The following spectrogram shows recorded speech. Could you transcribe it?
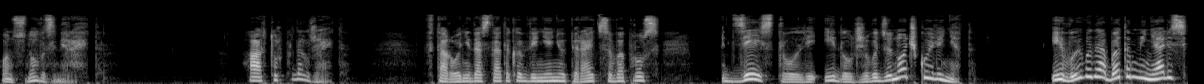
Он снова замирает. Артур продолжает. Второй недостаток обвинения упирается в вопрос, действовал ли Идолджи в одиночку или нет. И выводы об этом менялись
